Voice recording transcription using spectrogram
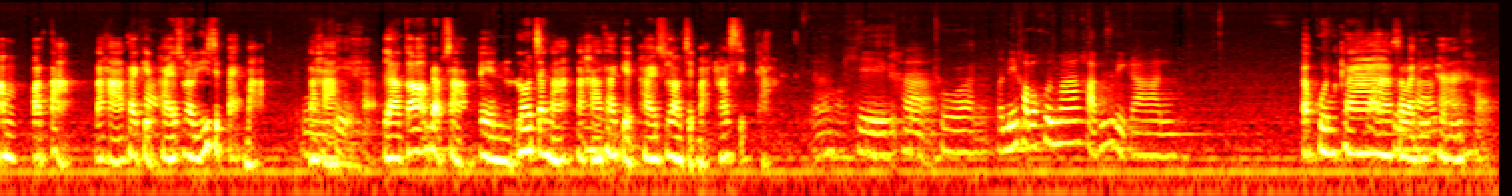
อมตะนะคะ target ค่ะ price เรา 28 บาท นะคะโอเคค่ะแล้วก็อันดับ 3 เป็นโรจนะนะคะอืม target price เรา7บาท50 ค่ะ โอเคค่ะรบทวนวันนี้ขอบพระคุณมากค่ะพี่สิริการ ขอบคุณค่ะขอบณสวัสดีสค่ะวัสดีค่ะ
